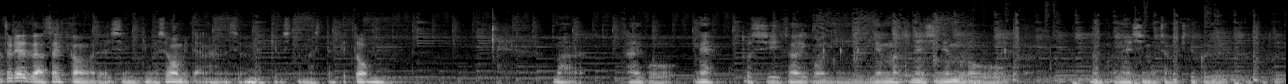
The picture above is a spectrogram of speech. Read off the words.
あ、と。りあえず旭川まで一緒に行きましょうみたいな話をね、今日してましたけど、まあ最後ね今年最後に年末年始根室をなんかねしまちゃんが来てくれると。いうこと。で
